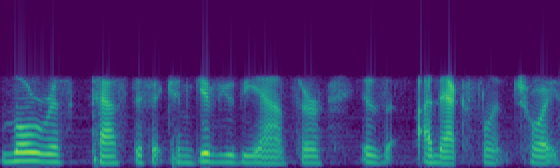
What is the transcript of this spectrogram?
low risk test, if it can give you the answer, is an excellent choice.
